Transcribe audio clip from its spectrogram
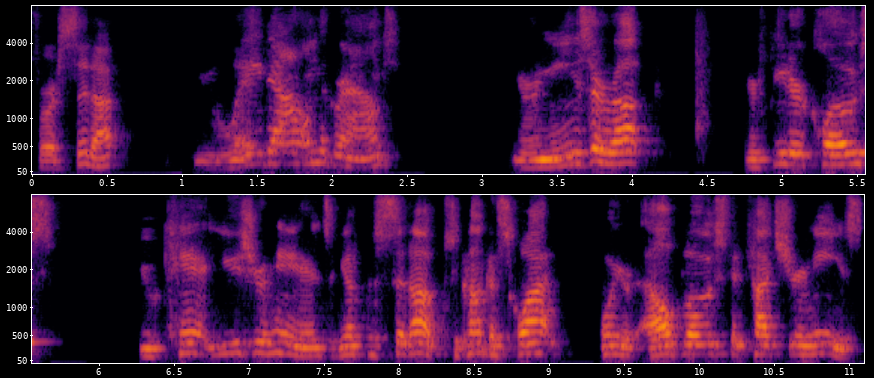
for a sit-up, you lay down on the ground, your knees are up, your feet are close, you can't use your hands, and you have to sit up. So you can't squat, want your elbows to touch your knees.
